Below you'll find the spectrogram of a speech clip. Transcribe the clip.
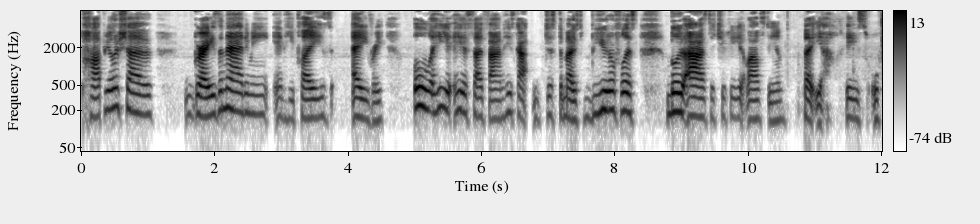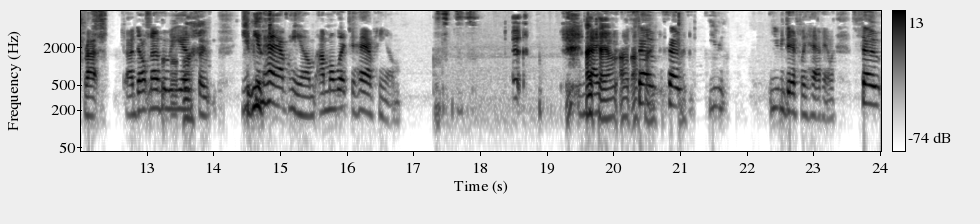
popular show Grey's Anatomy, and he plays Avery. Oh, he he is so fine. He's got just the most beautifulest blue eyes that you could get lost in. But yeah, he's oof. Right. I don't know who he is, uh-uh. so you Can can have him. I'm gonna let you have him. Okay, I, I, I so think. so you you definitely have him. So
